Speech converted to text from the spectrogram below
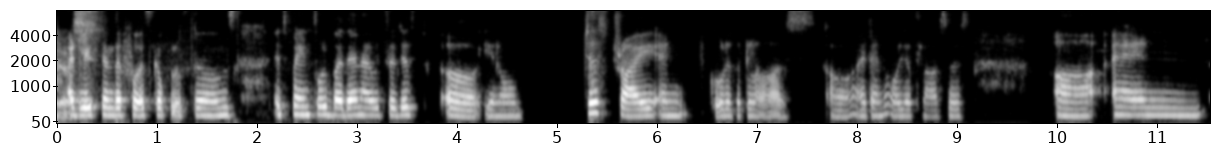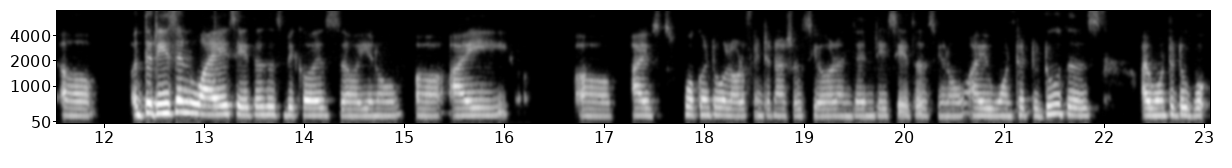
Yes. at least in the first couple of terms. It's painful but then i would suggest uh, you know just try and go to the class uh, attend all your classes. Uh, and uh, the reason why i say this is because uh, you know uh, i uh, I've spoken to a lot of internationals here, and then they say this, you know, I wanted to do this, I wanted to go,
